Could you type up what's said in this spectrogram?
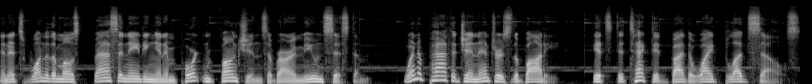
and it's one of the most fascinating and important functions of our immune system. When a pathogen enters the body, it's detected by the white blood cells,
